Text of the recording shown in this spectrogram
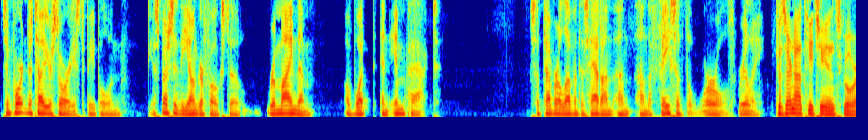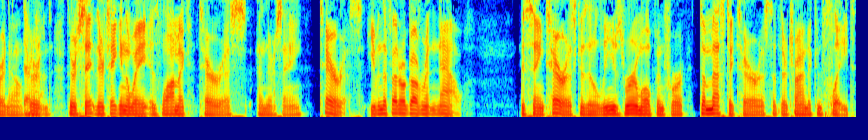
it's important to tell your stories to people, and especially the younger folks, to remind them of what an impact September 11th has had on on, on the face of the world. Really. because they're not teaching it in school right now. They're They're they're say, they're taking away Islamic terrorists and they're saying terrorists. Even the federal government now is saying terrorists because it leaves room open for domestic terrorists that they're trying to conflate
